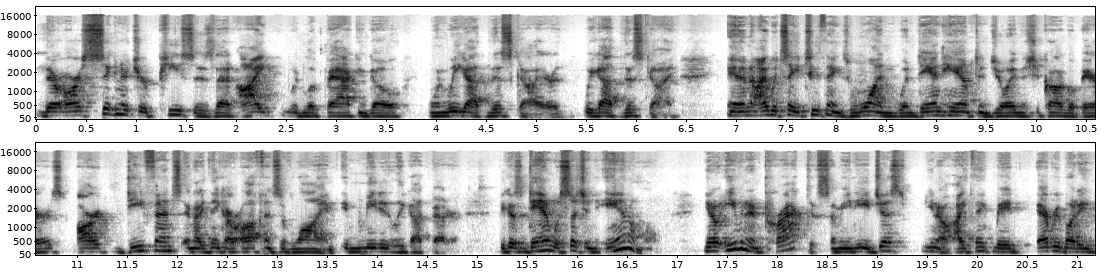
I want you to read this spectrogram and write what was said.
there are signature pieces that I would look back and go, when we got this guy or we got this guy. And I would say two things. One, when Dan Hampton joined the Chicago Bears, our defense and I think our offensive line immediately got better because Dan was such an animal. You know, even in practice, I mean, he just, you know, I think made everybody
